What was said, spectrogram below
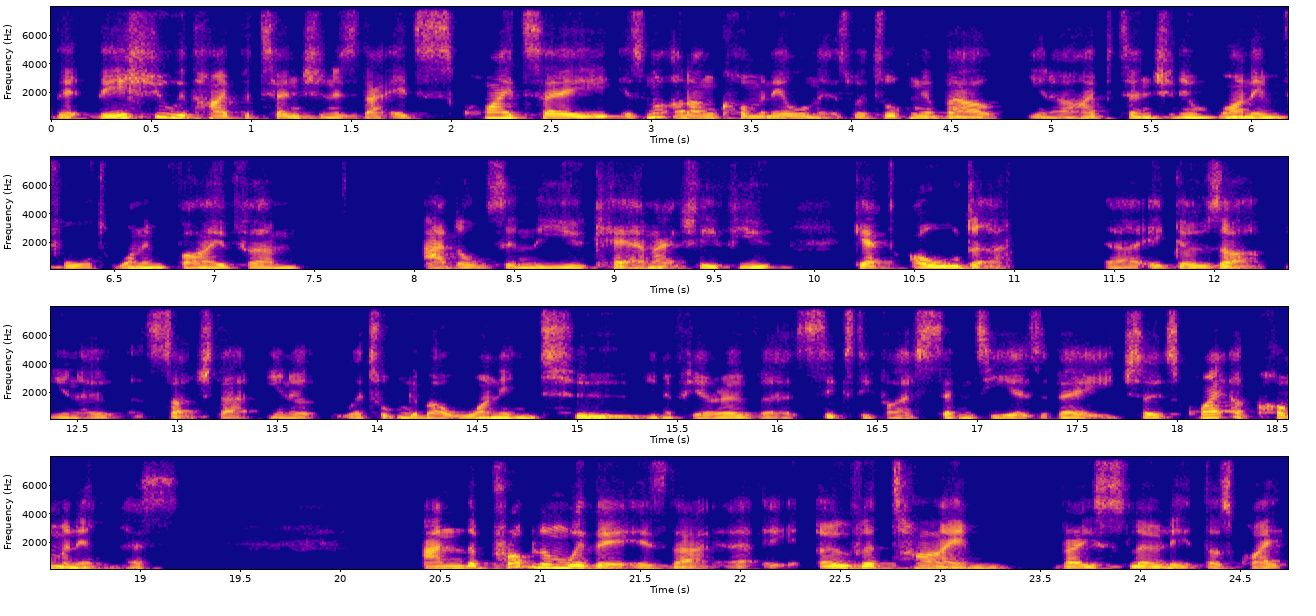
the, the, issue with hypertension is that it's quite a, it's not an uncommon illness. We're talking about, you know, hypertension in one in four to one in five um, adults in the UK. And actually, if you get older, uh, it goes up, you know, such that, you know, we're talking about one in two, you know, if you're over 65, 70 years of age. So it's quite a common illness. And the problem with it is that uh, over time, very slowly, it does quite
